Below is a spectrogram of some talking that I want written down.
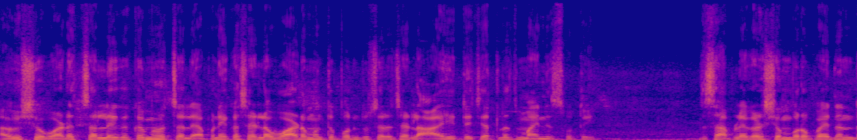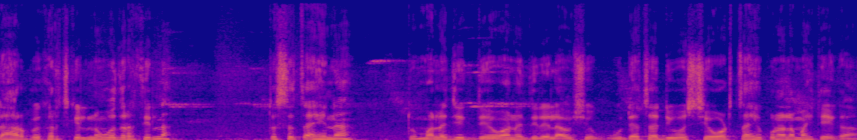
आयुष्य वाढत चाललं आहे का कमी होत चाललं आहे आपण एका साईडला वाढ म्हणतो पण दुसऱ्या साईडला आहे त्याच्यातलंच मायनस होते जसं आपल्याकडे शंभर रुपयात आणि दहा रुपये खर्च केले नव्वद राहतील ना. तसंच आहे ना. तुम्हाला जे देवानं दिलेलं आयुष्य उद्याचा दिवस शेवटचा आहे कुणाला माहिती आहे का?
